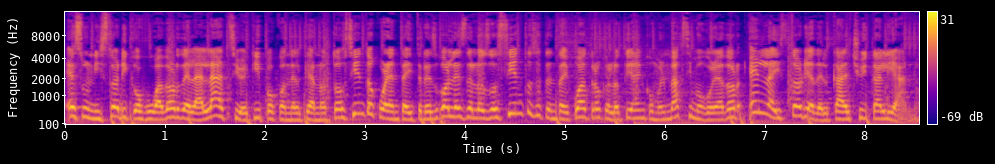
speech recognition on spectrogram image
Es un histórico jugador de la Lazio, equipo con el que anotó 143 goles de los 274 que lo tienen como el máximo goleador en la historia del calcio italiano.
